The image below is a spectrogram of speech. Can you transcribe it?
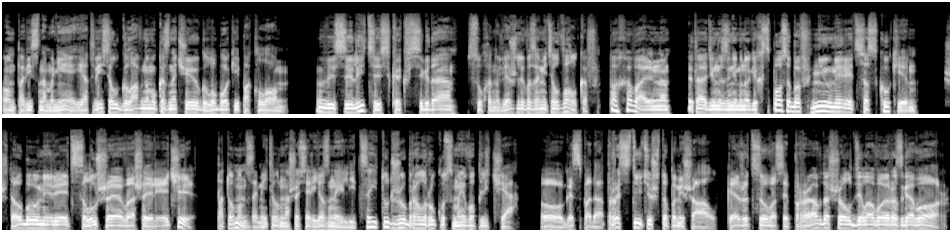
Он повис на мне и отвесил главному казначею глубокий поклон. «Веселитесь, как всегда», — сухо, но вежливо заметил Волков. «Похвально. Это один из немногих способов не умереть со скуки». «Чтобы умереть, слушая ваши речи?» Потом он заметил наши серьезные лица и тут же убрал руку с моего плеча. «О, господа, простите, что помешал. Кажется, у вас и правда шел деловой разговор».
